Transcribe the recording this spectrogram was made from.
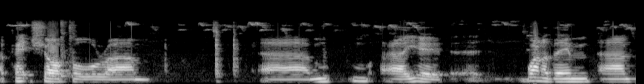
a, pet shop or um, um uh, yeah, one of them. Um,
